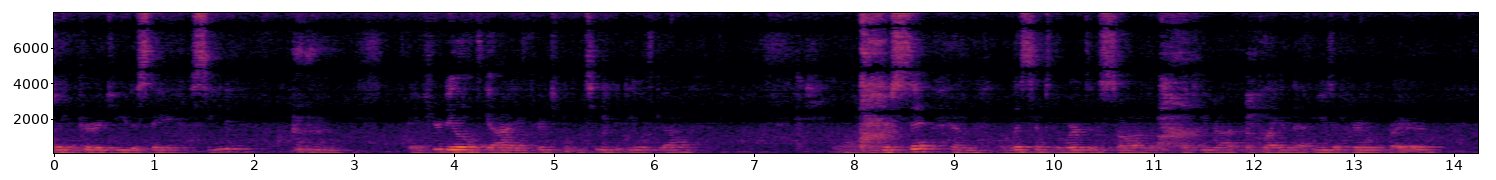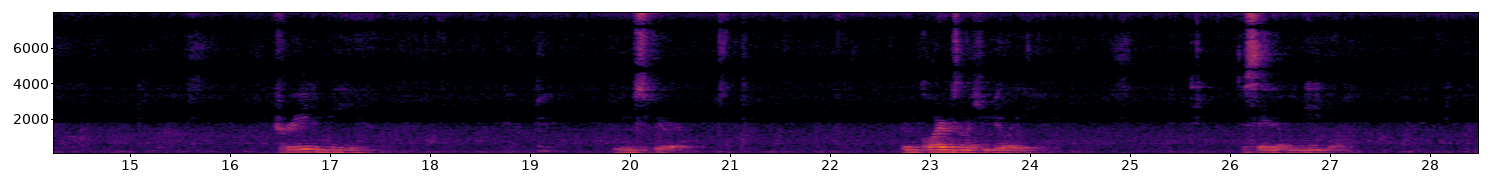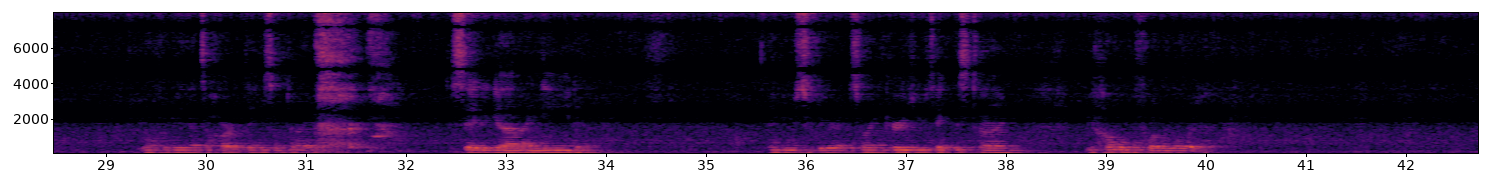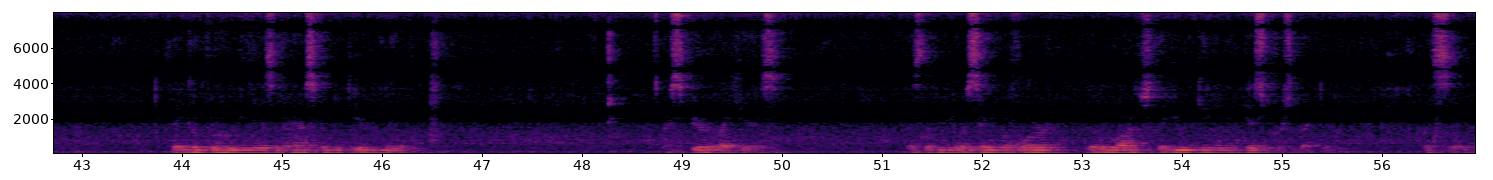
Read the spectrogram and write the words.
Actually encourage you to stay seated. if you're dealing with God, I encourage you to continue to deal with God. Uh, just sit and listen to the words of the song. Thank you, Rod, for playing that music during the prayer. Created me a new spirit. It requires our humility to say that we need one. Well, for me, that's a hard thing sometimes. To say to God, I need a new spirit. So I encourage you to take this time, be humble before the Lord. Thank Him for who He is and ask Him to give you a spirit like His. As the video was saying before that we watched, that you gain His perspective. Let's sing.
